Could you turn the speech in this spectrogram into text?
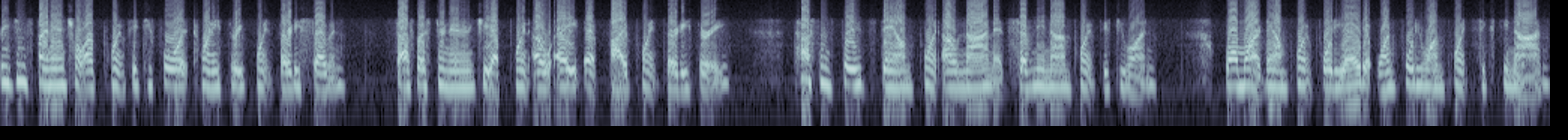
Regions Financial up 0.54 at 23.37. Southwestern Energy up 0.08 at 5.33. Tyson Foods down 0.09 at 79.51. Walmart down 0.48 at 141.69.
